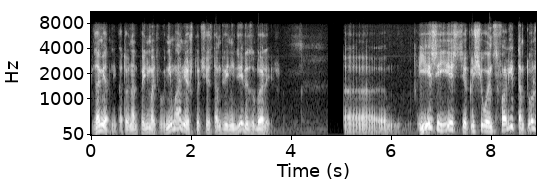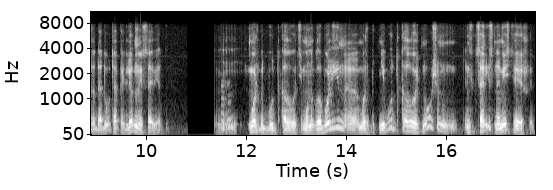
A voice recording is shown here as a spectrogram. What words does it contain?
заметный, который надо принимать во внимание, что через там, две недели заболеешь. Э, если есть клещевой энцефалит, там тоже дадут определенные советы. Может быть, будут колоть иммуноглобулин, э, может быть, не будут колоть. Ну, в общем, инфекционист на месте решит.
